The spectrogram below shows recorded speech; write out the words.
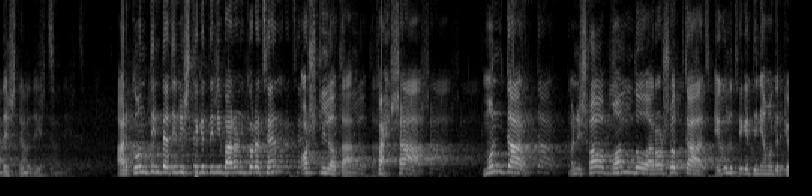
আদেশ তিনি দিয়েছেন। আর কোন তিনটা জিনিস থেকে তিনি বারণ করেছেন? অশ্লীলতা, ফাহসা, মনকার মানে সব মন্দ আর অসৎ কাজ, এগুলো থেকে তিনি আমাদেরকে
